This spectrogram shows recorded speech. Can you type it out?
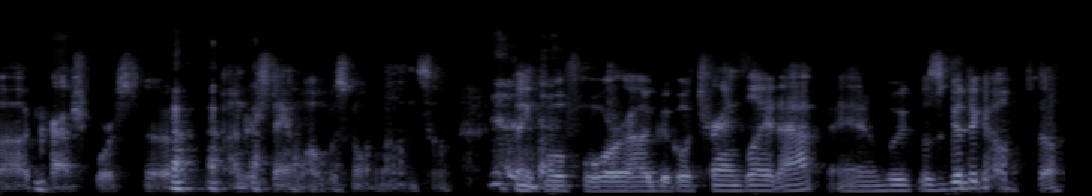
uh, crash course to understand what was going on. So thankful for uh, Google Translate app, and we was good to go. So,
